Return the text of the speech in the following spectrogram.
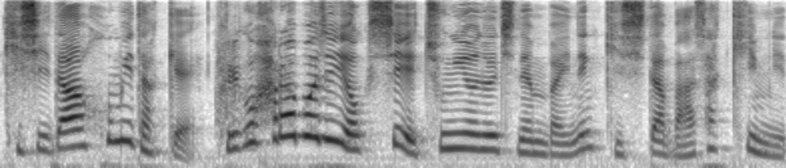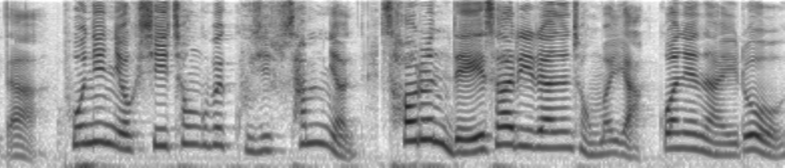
기시다 호미다케 그리고 할아버지 역시 중의원을 지낸 바 있는 기시다 마사키입니다. 본인 역시 1993년 34살이라는 정말 약관의 나이로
